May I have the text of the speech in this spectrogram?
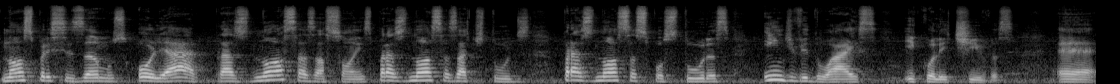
nós precisamos olhar para as nossas ações, para as nossas atitudes, para as nossas posturas individuais e coletivas. É,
